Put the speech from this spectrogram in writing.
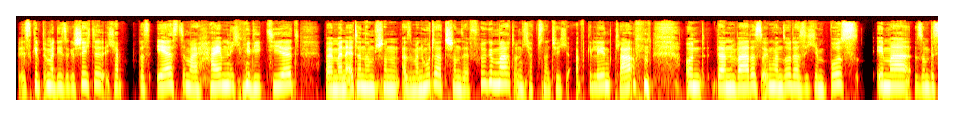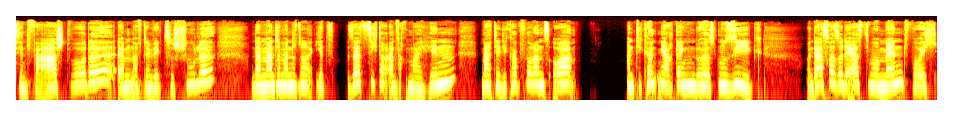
es gibt immer diese Geschichte, ich habe das erste Mal heimlich meditiert, weil meine Eltern haben schon, also meine Mutter hat es schon sehr früh gemacht und ich habe es natürlich abgelehnt, klar. Und dann war das irgendwann so, dass ich im Bus immer so ein bisschen verarscht wurde ähm, auf dem Weg zur Schule. Und dann meinte man nur, jetzt setz dich doch einfach mal hin, mach dir die Kopfhörer ins Ohr und die könnten ja auch denken, du hörst Musik. Und das war so der erste Moment, wo ich,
